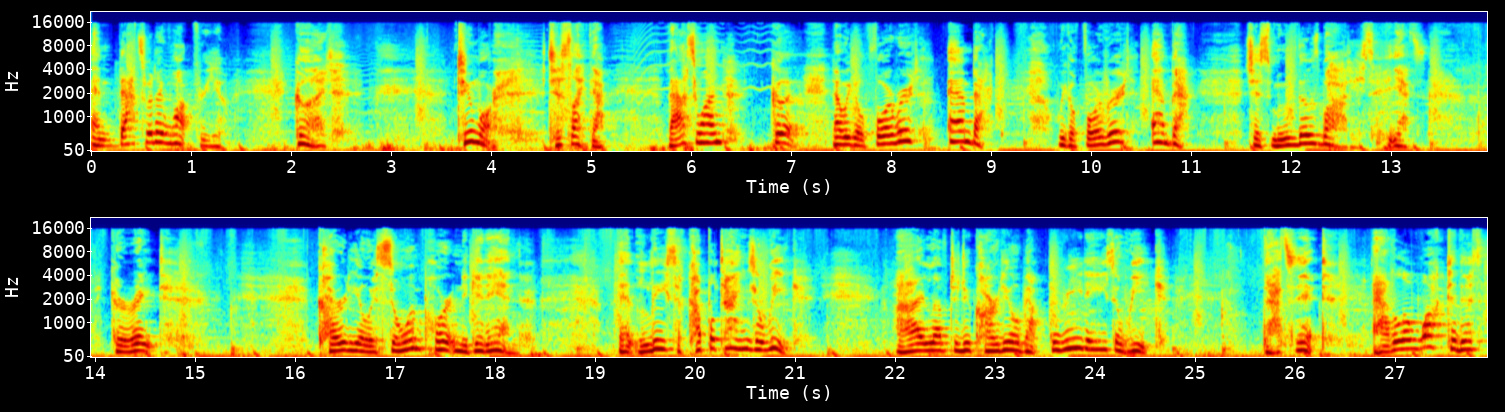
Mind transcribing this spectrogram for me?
And that's what I want for you. Good. Two more, just like that. Last one, good. Now we go forward and back. We go forward and back. Just move those bodies, yes. Great cardio is so important to get in at least a couple times a week. I love to do cardio about three days a week. That's it. Add a little walk to this,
